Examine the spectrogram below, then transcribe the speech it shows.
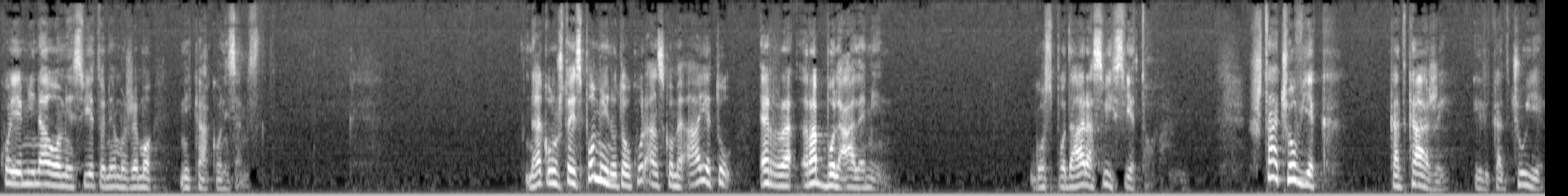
koje mi na ovome svijetu ne možemo nikako ni zamisliti. Nakon što je spomenuto u kuranskom ajetu Er Rabbul Alemin gospodara svih svjetova. Šta čovjek kad kaže ili kad čuje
